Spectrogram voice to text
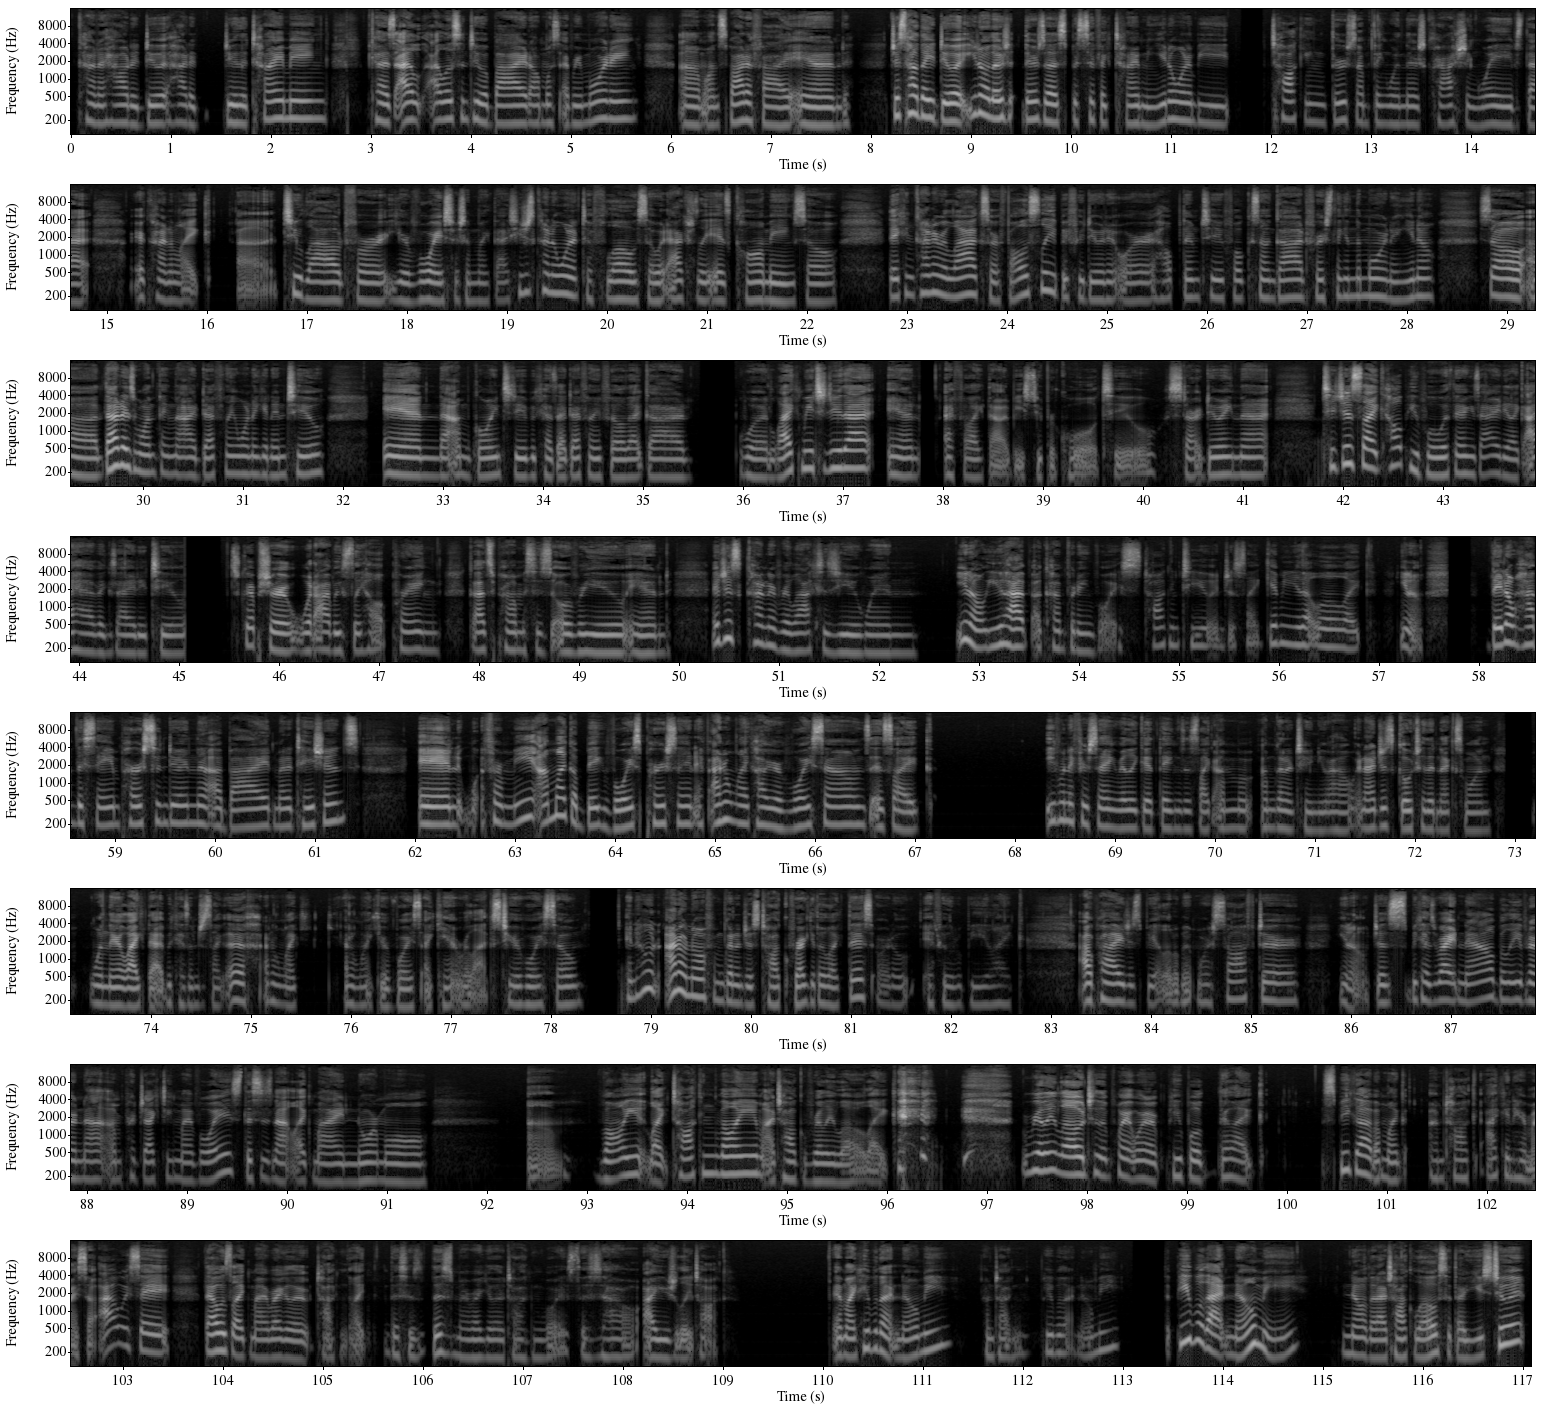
kind of how to do it, how to do the timing. Because I, I listen to Abide almost every morning um, on Spotify and just how they do it. You know, there's there's a specific timing. You don't want to be talking through something when there's crashing waves that are kind of like uh, too loud for your voice or something like that. So you just kind of want it to flow so it actually is calming so they can kind of relax or fall asleep if you're doing it or help them to focus on God first thing in the morning, you know? So uh, that is one thing that I definitely want to get into and that I'm going to do because I definitely feel that God would like me to do that and I feel like that would be super cool to start doing that to just like help people with their anxiety. Like I have anxiety too. Scripture would obviously help praying God's promises over you and it just kind of relaxes you when you know you have a comforting voice talking to you and just like giving you that little like you know they don't have the same person doing the abide meditations. And for me I'm like a big voice person. If I don't like how your voice sounds it's like even if you're saying really good things it's like I'm I'm to tune you out and I just go to the next one when they're like that because I'm just like, ugh, I don't like I don't like your voice. I can't relax to your voice. So and who I don't know if I'm gonna just talk regular like this or it'll, if it'll be like I'll probably just be a little bit more softer, you know, just because right now, believe it or not, I'm projecting my voice. This is not like my normal um volume like talking volume. I talk really low, like really low to the point where people they're like speak up. I'm like, I'm talk I can hear myself. I always say that was like my regular talking like this is this is my regular talking voice. This is how I usually talk. And like people that know me, I'm talking people that know me. The people that know me know that I talk low so they're used to it.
